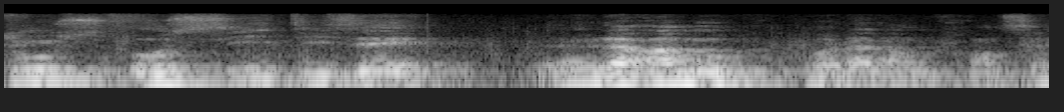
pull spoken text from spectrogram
tous aussi disaient euh, leur amour pour la langue française.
